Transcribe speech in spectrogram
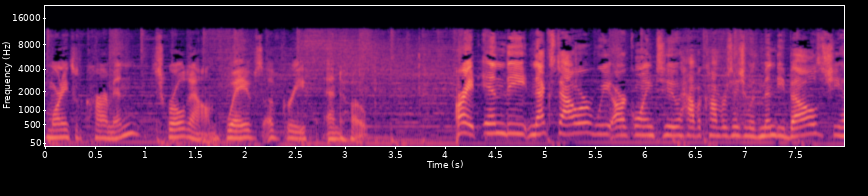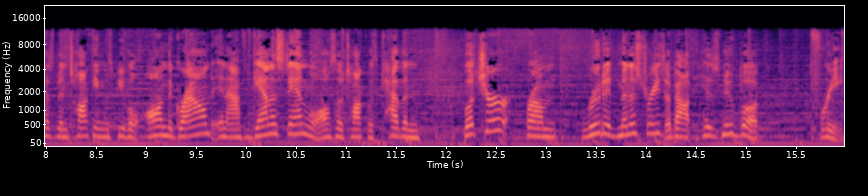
Mornings with Carmen, scroll down, Waves of Grief and Hope. All right, in the next hour, we are going to have a conversation with Mindy Belz. She has been talking with people on the ground in Afghanistan. We'll also talk with Kevin Butcher from Rooted Ministries about his new book, Free.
